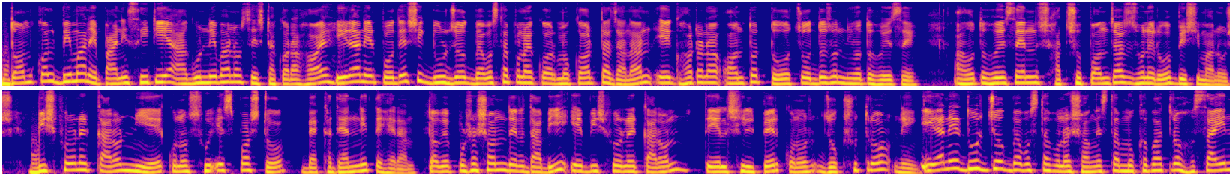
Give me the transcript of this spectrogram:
দমকল বিমানে পানি ছিটিয়ে আগুন নেভানোর চেষ্টা করা হয়। ইরানের প্রাদেশিক দুর্যোগ ব্যবস্থাপনা কর্মকর্তা জানান, এ ঘটনা অন্তত চোদ্দ জন নিহত হয়েছে। আহত হয়েছেন সাতশো পঞ্চাশ জনেরও বেশি মানুষ। বিস্ফোরণের কারণ নিয়ে কোনো সুস্পষ্ট ব্যাখ্যা দেননি তেহরান। তবে প্রশাসনদের দাবি, এ বিস্ফোরণের কারণ তেল শিল্পের কোনো যোগসূত্র নেই। ইরানের দুর্যোগ ব্যবস্থাপনা সংস্থা মুখপাত্র হোসাইন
